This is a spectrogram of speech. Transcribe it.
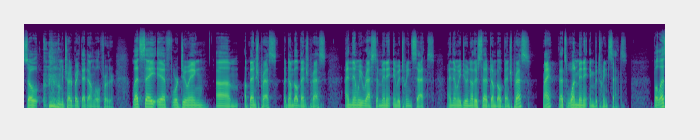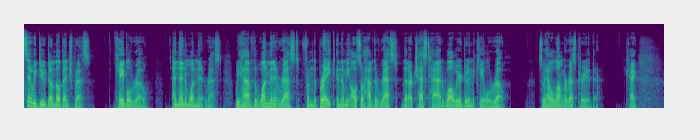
So let me try to break that down a little further. Let's say if we're doing um, a bench press, a dumbbell bench press, and then we rest a minute in between sets, and then we do another set of dumbbell bench press, right? That's one minute in between sets. But let's say we do dumbbell bench press, cable row, and then one minute rest. We have the one minute rest from the break, and then we also have the rest that our chest had while we were doing the cable row. So we have a longer rest period there. Okay.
